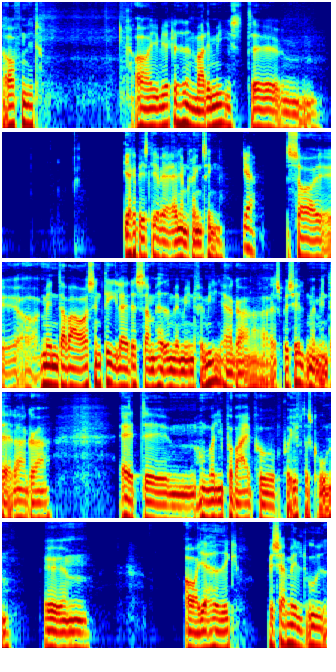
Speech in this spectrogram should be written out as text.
offentligt. Og i virkeligheden var det mest... Øh, jeg kan bedst lide at være ærlig omkring tingene. Ja. Så, øh, og, men der var også en del af det, som havde med min familie at gøre, og specielt med min datter at gøre, at øh, hun var lige på vej på, på efterskolen. Øh, og jeg havde ikke, hvis jeg meldte ud,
